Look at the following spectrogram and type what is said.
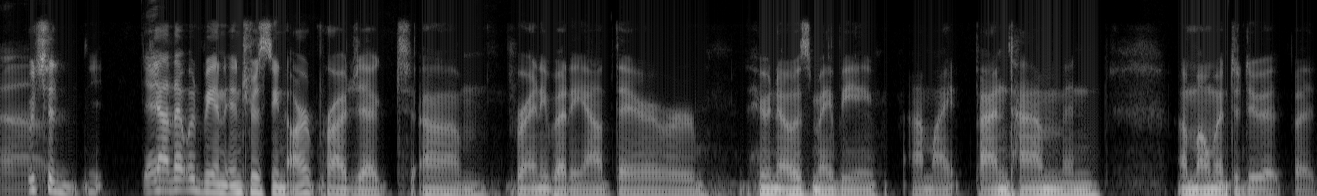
Uh, we should yeah. yeah. that would be an interesting art project um, for anybody out there or who knows maybe i might find time and a moment to do it but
